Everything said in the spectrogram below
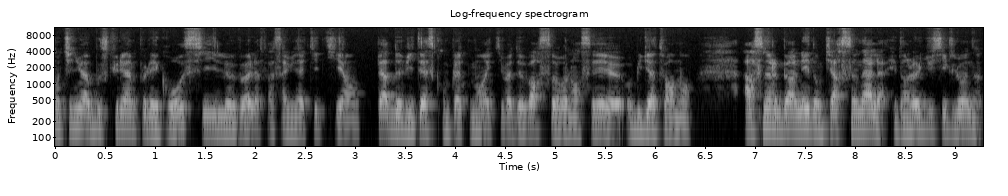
continuer à bousculer un peu les gros s'ils le veulent face à United qui est en perte de vitesse complètement et qui va devoir se relancer euh, obligatoirement. Arsenal Burnley, donc Arsenal est dans l'œil du cyclone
